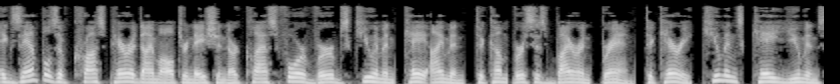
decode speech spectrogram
Examples of cross-paradigm alternation are class 4 verbs cuimen, k iman, to come versus byron, bran, to carry, cumans, k humans,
